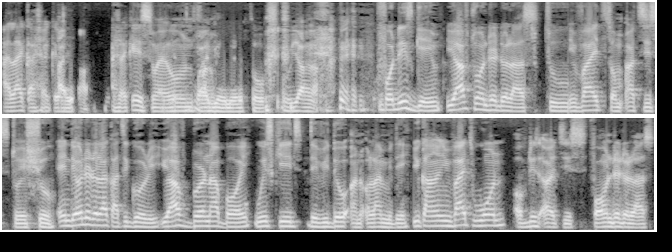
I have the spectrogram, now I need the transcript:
I like Asake. I, Asake is my own why fan. be on there? So, oh, yeah. For this game, you have two hundred dollars to invite some artists to a show. In the hundred dollar category, you have Burna Boy, Wizkid, Davido, and Olamide. You can invite one of these artists for hundred dollars.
